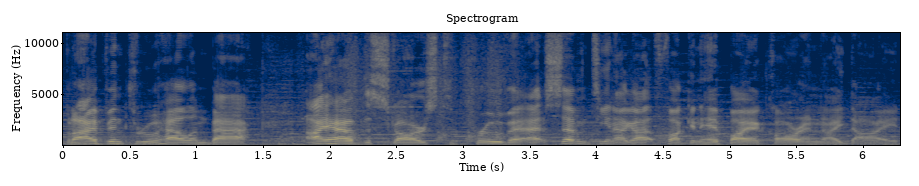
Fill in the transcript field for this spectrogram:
but I've been through hell and back. I have the scars to prove it. At 17, I got fucking hit by a car and I died.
